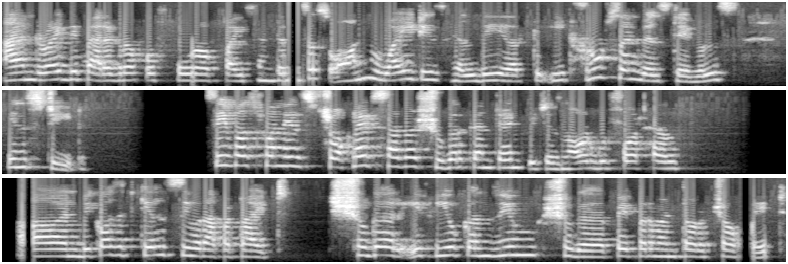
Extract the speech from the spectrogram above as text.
and write the paragraph of four or five sentences on why it is healthier to eat fruits and vegetables instead. See, first one is chocolates have a sugar content which is not good for health and because it kills your appetite. Sugar, if you consume sugar, peppermint or chocolate,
